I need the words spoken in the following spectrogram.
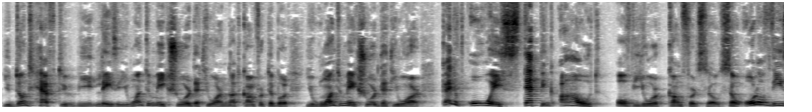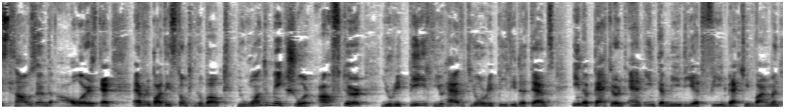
you don't have to be lazy. You want to make sure that you are not comfortable. You want to make sure that you are kind of always stepping out of your comfort zone. So all of these thousand hours that everybody's talking about, you want to make sure after you repeat, you have your repeated attempts in a patterned and intermediate feedback environment,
